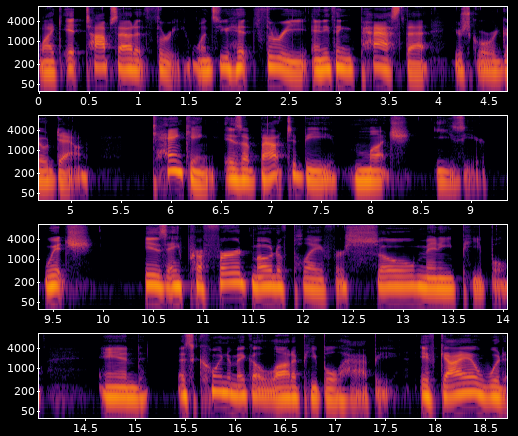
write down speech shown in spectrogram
Like it tops out at three. Once you hit three, anything past that, your score would go down. Tanking is about to be much easier, which is a preferred mode of play for so many people. And it's going to make a lot of people happy. if Gaia would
